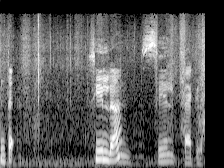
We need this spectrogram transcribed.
అంతే. సీల్డా? సీల్ ప్యాకెట్.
